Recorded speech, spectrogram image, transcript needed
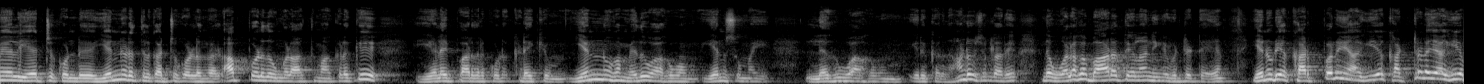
மேல் ஏற்றுக்கொண்டு என்னிடத்தில் கற்றுக்கொள்ளுங்கள். அப்பொழுது உங்கள் ஆத்மாக்களுக்கு இளைப்பாறுதல் கூட கிடைக்கும். என் நுகம் மெதுவாகவும் என் சுமை லகுவாகவும் இருக்கிறது. ஆண்டவர் சொல்கிறாரு இந்த உலக பாரத்தை எல்லாம் நீங்கள் விட்டுட்டு என்னுடைய கற்பனையாகிய கட்டளையாகிய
